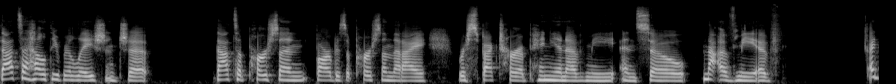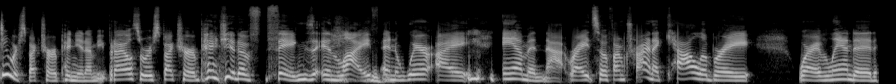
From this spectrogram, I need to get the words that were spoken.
that's a healthy relationship. That's a person, Barb is a person that I respect her opinion of me. And so, not of me, of, I do respect her opinion of me, but I also respect her opinion of things in life and where I am in that, right? So, if I'm trying to calibrate where I've landed,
